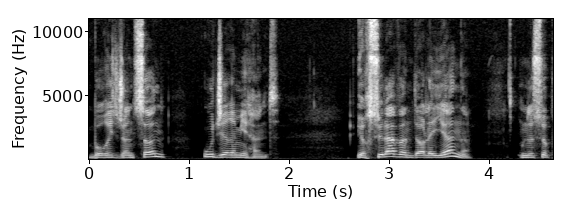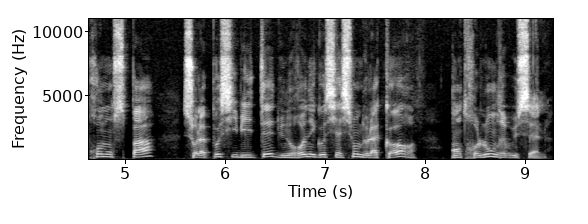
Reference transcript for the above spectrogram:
Boris Johnson ou Jeremy Hunt. Ursula von der Leyen ne se prononce pas sur la possibilité d'une renégociation de l'accord entre Londres et Bruxelles.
